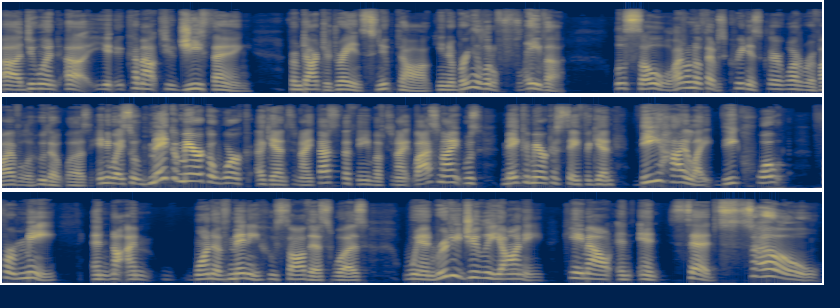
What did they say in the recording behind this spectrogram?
uh, doing uh, you come out to G Thing from Dr. Dre and Snoop Dogg. You know, bring a little flavor, little soul. I don't know if that was Creedence Clearwater Revival or who that was. Anyway, so make America work again tonight. That's the theme of tonight. Last night was make America safe again. The highlight, the quote for me, and not, I'm one of many who saw this was when Rudy Giuliani came out and, and said so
